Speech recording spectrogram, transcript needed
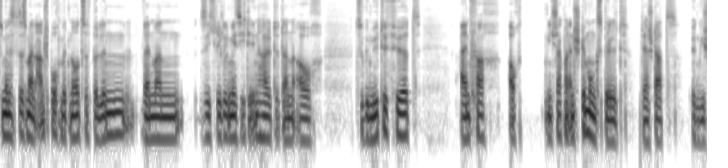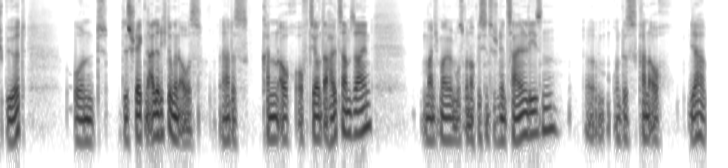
zumindest ist das mein Anspruch mit Notes of Berlin, wenn man sich regelmäßig die Inhalte dann auch zu Gemüte führt, einfach auch, ich sag mal, ein Stimmungsbild der Stadt irgendwie spürt. Und das schlägt in alle Richtungen aus. Ja, das kann auch oft sehr unterhaltsam sein. Manchmal muss man auch ein bisschen zwischen den Zeilen lesen. Ähm, und es kann auch ja,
